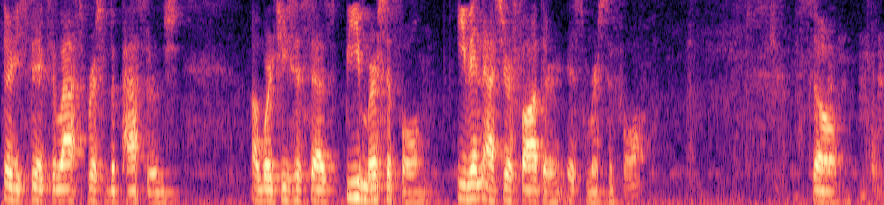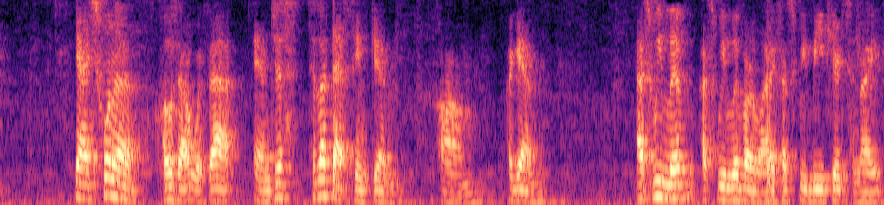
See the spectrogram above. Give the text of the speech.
36, the last verse of the passage, uh, where Jesus says, Be merciful, even as your Father is merciful. So, yeah, I just want to close out with that and just to let that sink in. Um, again, as we live as we live our life, as we leave here tonight,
